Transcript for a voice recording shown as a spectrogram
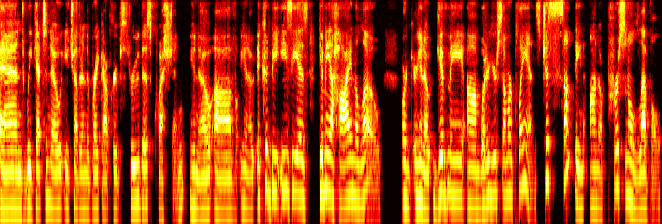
and we get to know each other in the breakout groups through this question you know of you know it could be easy as give me a high and a low or, you know give me um, what are your summer plans? Just something on a personal level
